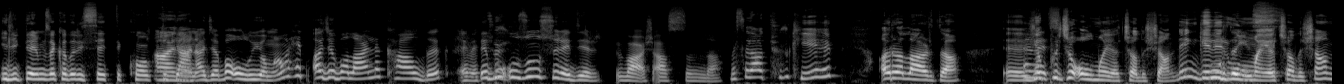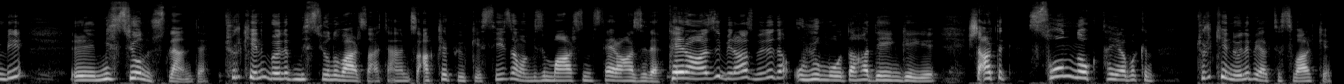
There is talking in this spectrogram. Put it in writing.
iliklerimize kadar hissettik, korktuk Aynen. yani acaba oluyor mu? Ama hep acabalarla kaldık. Evet. Ve Tür- bu uzun süredir var aslında. Mesela Türkiye hep aralarda e, Evet. yapıcı olmaya çalışan, Buradayız. bulmaya çalışan bir e, misyon üstlendi. Türkiye'nin böyle bir misyonu var zaten. Yani biz akrep ülkesiyiz ama bizim Mars'ımız terazide. Terazi biraz böyle de uyumu, daha dengeyi. İşte artık son noktaya bakın. Türkiye'nin öyle bir haritası var ki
